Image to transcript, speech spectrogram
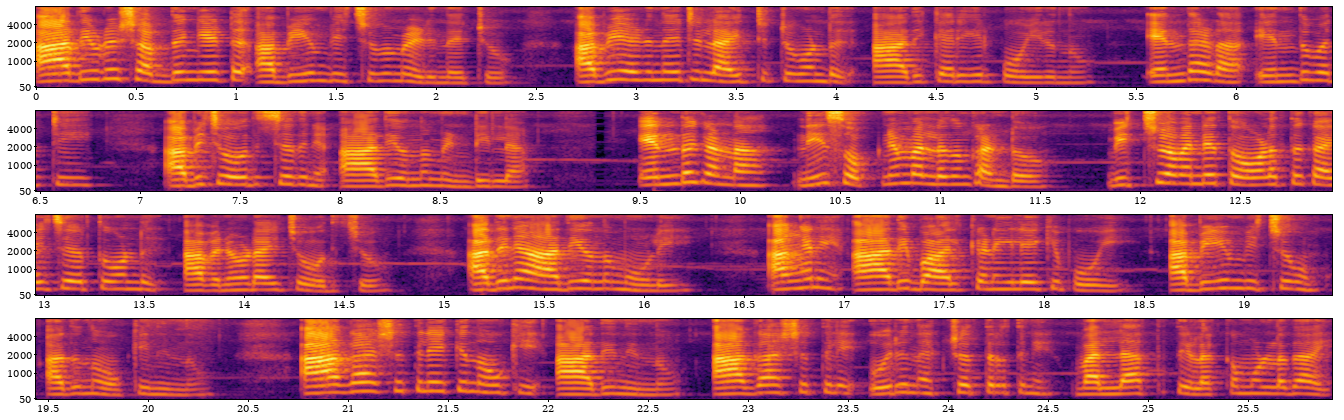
ആദിയുടെ ശബ്ദം കേട്ട് അബിയും വിച്ചുവും എഴുന്നേറ്റു. അബി എഴുന്നേറ്റ് ലൈറ്റ് ഇട്ടുകൊണ്ട് ആദിക്കരികിൽ പോയിരുന്നു. എന്താടാ എന്തു പറ്റി അബി ചോദിച്ചതിന് ആദ്യമൊന്നും മിണ്ടില്ല. എന്താ കണ്ണ? നീ സ്വപ്നം വല്ലതും കണ്ടോ? വിച്ചു അവന്റെ തോളത്ത് കൈ ചേർത്തുകൊണ്ട് അവനോടായി ചോദിച്ചു. അതിന് ആദ്യം ഒന്ന് മൂളി. അങ്ങനെ ആദി ബാൽക്കണിയിലേക്ക് പോയി. അബിയും വിച്ചുവും അത് നോക്കി നിന്നു. ആകാശത്തിലേക്ക് നോക്കി ആദി നിന്നു. ആകാശത്തിലെ ഒരു നക്ഷത്രത്തിന് വല്ലാത്ത തിളക്കമുള്ളതായി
